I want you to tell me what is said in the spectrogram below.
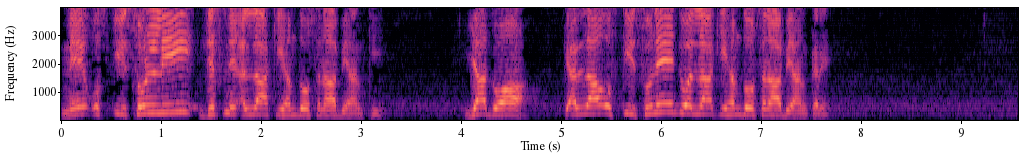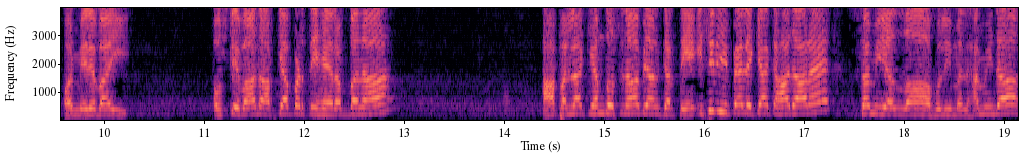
نے اس کی سن لی جس نے اللہ کی حمد و سنا بیان کی۔ یا دعا، کہ اللہ اس کی سنے جو اللہ کی حمد و سنا بیان کرے۔ اور میرے بھائی، اس کے بعد آپ کیا پڑھتے ہیں؟ ربنا آپ اللہ کی حمد و سنا بیان کرتے ہیں۔ اسی لیے پہلے کیا کہا جا رہا ہے؟ سمی اللہ حلیم الحمیدہ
